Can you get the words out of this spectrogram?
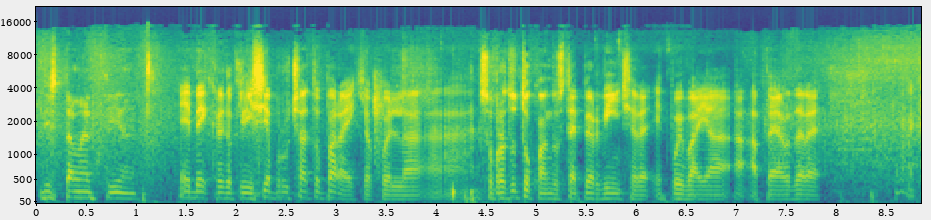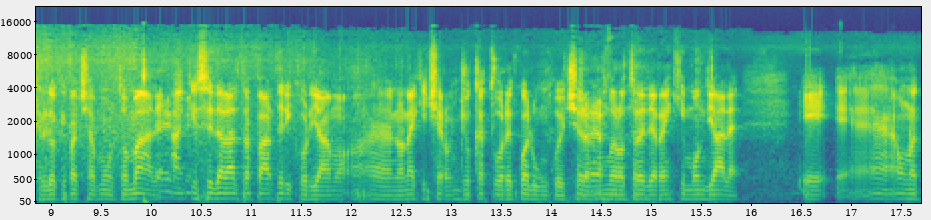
di stamattina. E beh, credo che gli sia bruciato parecchio quella, eh, soprattutto quando stai per vincere e poi vai a, a- perdere. eh, Credo che faccia molto male, Eh, sì. anche se dall'altra parte ricordiamo, eh, non è che c'era un giocatore qualunque, c'era il Certo. numero 3 del ranking mondiale e eh, una-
